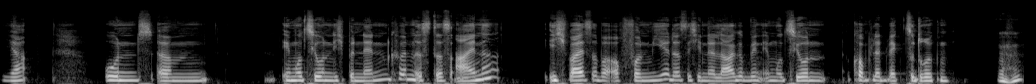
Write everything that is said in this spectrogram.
Ja, und ähm, Emotionen nicht benennen können ist das eine Ich weiß aber auch von mir, dass ich in der Lage bin, Emotionen komplett wegzudrücken. Mhm.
